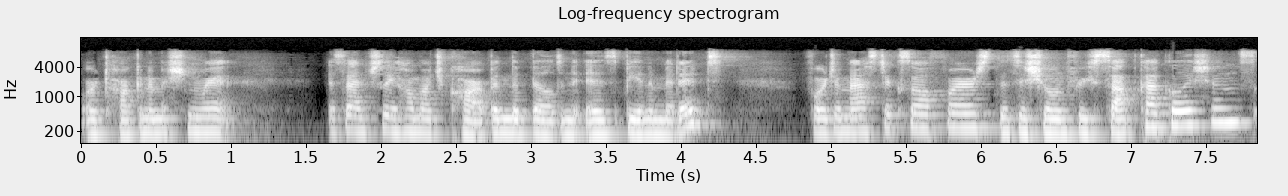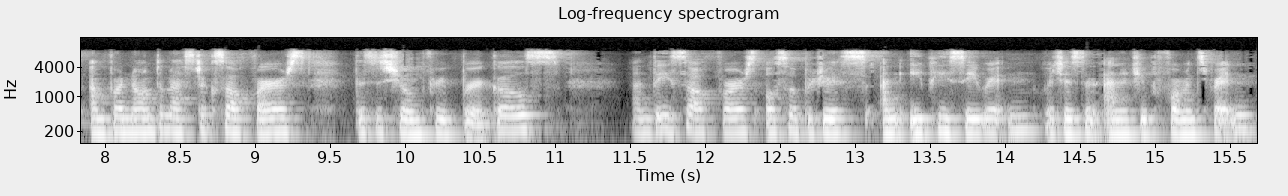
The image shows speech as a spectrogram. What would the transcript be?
or target emission rate, essentially how much carbon the building is being emitted. For domestic softwares, this is shown through SAP calculations, and for non domestic softwares, this is shown through BRUKLs. And these softwares also produce an EPC rating, which is an energy performance rating.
